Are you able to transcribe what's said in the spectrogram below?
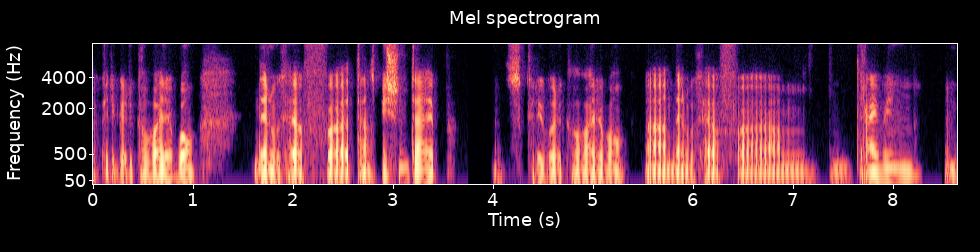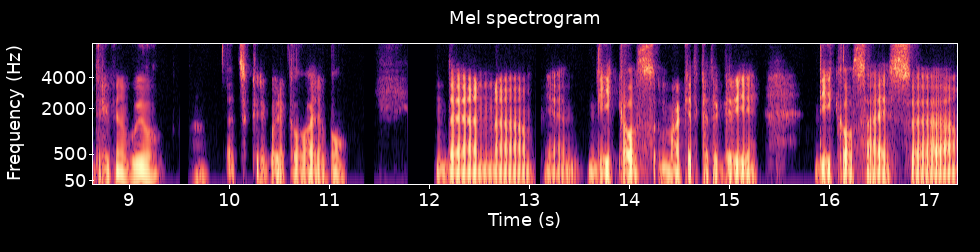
a categorical variable. Then we have uh, transmission type, that's categorical variable. Uh, then we have um, driving driven wheel, that's a categorical variable. Then uh, yeah, vehicles market category, vehicle size, uh,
